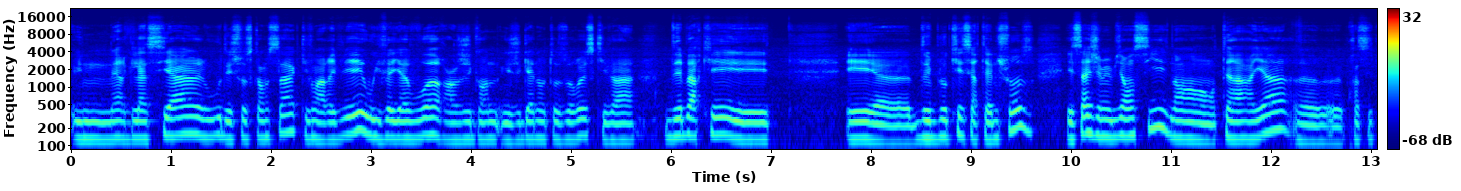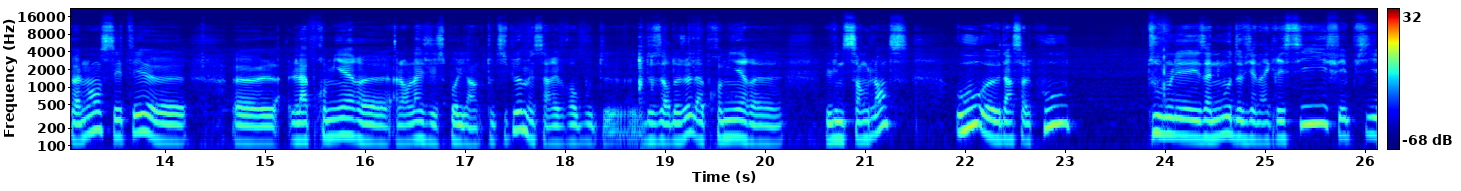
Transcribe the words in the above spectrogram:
une ère glaciale ou des choses comme ça qui vont arriver, où il va y avoir un gigan- giganotosaurus qui va débarquer et, et euh, débloquer certaines choses. Et ça, j'aimais bien aussi dans Terraria, euh, principalement, c'était euh, la première. alors là, je vais spoiler un tout petit peu, mais ça arrivera au bout de deux heures de jeu. La première lune sanglante, où d'un seul coup, tous les animaux deviennent agressifs, et puis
